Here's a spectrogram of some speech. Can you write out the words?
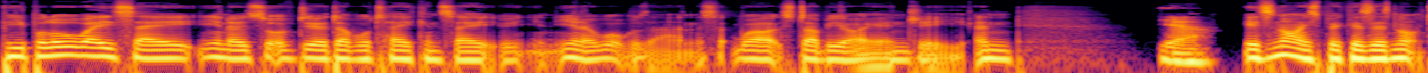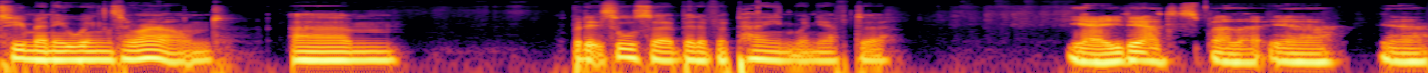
people always say you know sort of do a double take and say you know what was that? And it's like, well, it's W I N G, and yeah, it's nice because there's not too many wings around. Um, but it's also a bit of a pain when you have to yeah, you do have to spell it. Yeah, yeah,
